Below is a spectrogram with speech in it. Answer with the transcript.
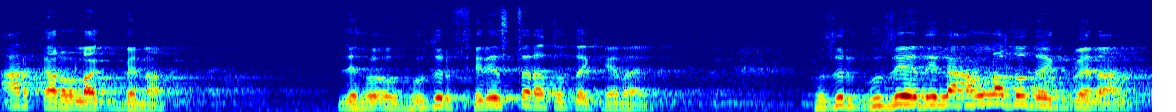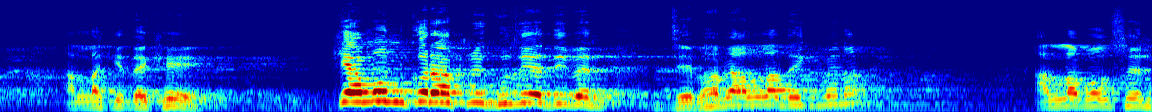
আর কারও লাগবে না। যে হুজুর ফেরেস্তারা তো দেখে নাই। হুজুর গুজিয়ে দিলে আল্লাহ তো দেখবে না। আল্লাহ কি দেখে? কেমন করে আপনি গুজিয়ে দিবেন? যেভাবে আল্লাহ দেখবে না। আল্লাহ বলছেন,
